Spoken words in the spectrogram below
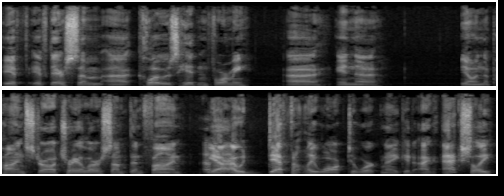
if if there's some uh, clothes hidden for me uh, in the you know in the pine straw trailer or something, fine. Yeah, I would definitely walk to work naked. I actually,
